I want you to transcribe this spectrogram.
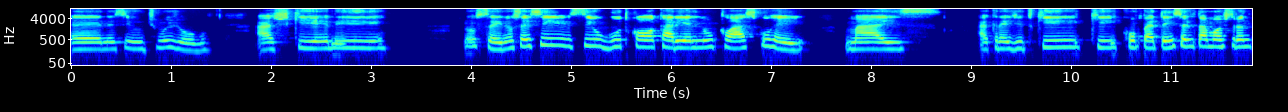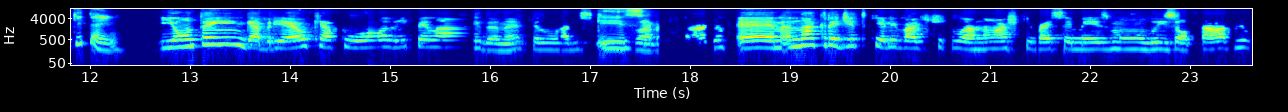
é, nesse último jogo. Acho que ele, não sei, não sei se, se o Guto colocaria ele num clássico rei, mas acredito que, que competência ele está mostrando que tem. E ontem, Gabriel, que atuou ali pela vida, né? Pelo lado esquerdo. Isso. Lado é, não acredito que ele vá de titular, não acho que vai ser mesmo Luiz Otávio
